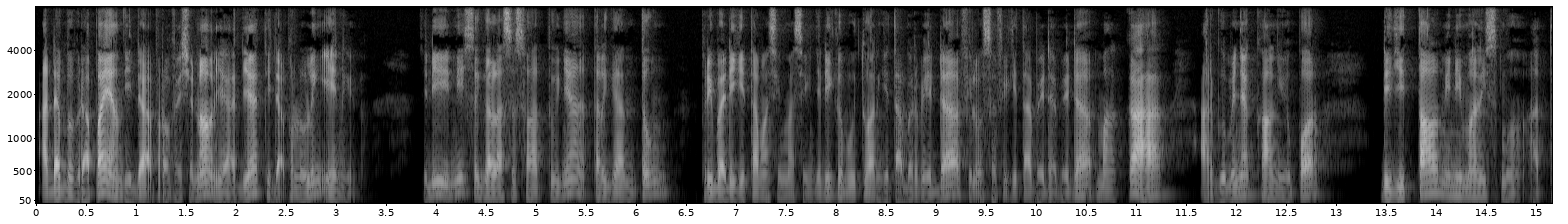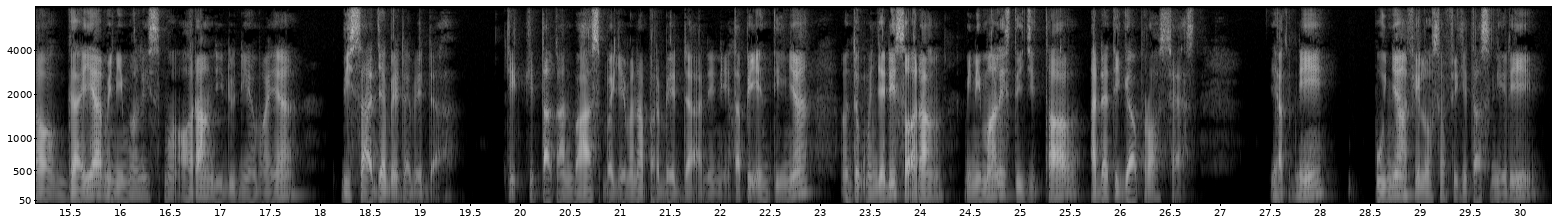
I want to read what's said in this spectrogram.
Ada beberapa yang tidak profesional ya dia tidak perlu LinkedIn gitu. Jadi ini segala sesuatunya tergantung pribadi kita masing-masing. Jadi kebutuhan kita berbeda, filosofi kita beda-beda, maka argumennya Carl Newport digital minimalisme atau gaya minimalisme orang di dunia maya bisa aja beda-beda. Kita akan bahas bagaimana perbedaan ini. Tapi intinya untuk menjadi seorang minimalis digital ada tiga proses. Yakni punya filosofi kita sendiri,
